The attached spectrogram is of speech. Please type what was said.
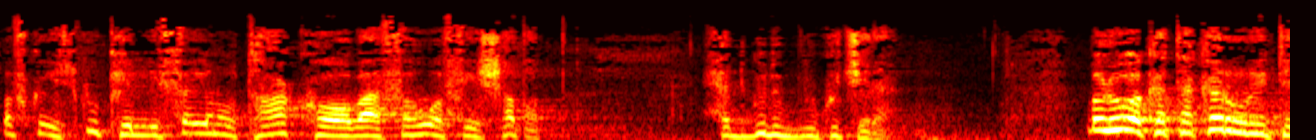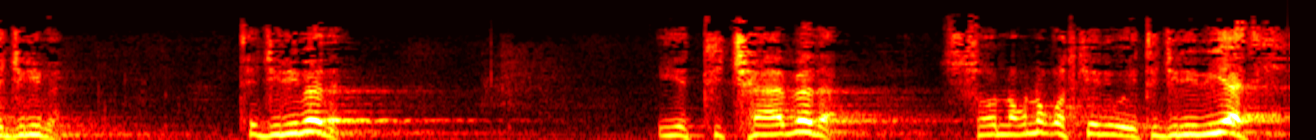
qofka isku kelifa inuu taa koobaa fa huwa fii shaطط xadgudub buu ku jiraa. Bal huwa ka takaruri tajriba tajribada iyo tijaabada soo noqnoqodkeedii way tajribiyaadkii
